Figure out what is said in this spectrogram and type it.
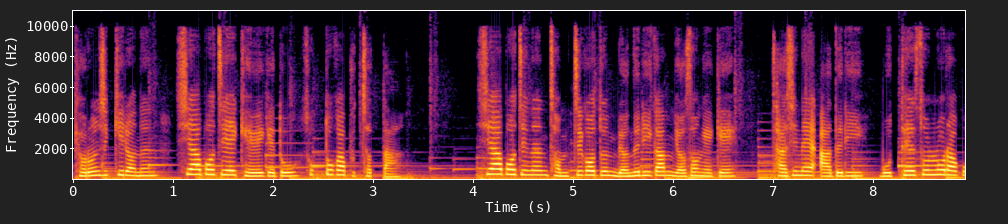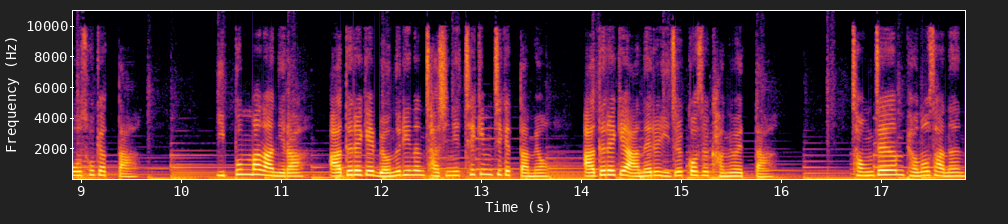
결혼시키려는 시아버지의 계획에도 속도가 붙였다. 시아버지는 점 찍어둔 며느리감 여성에게 자신의 아들이 모태 솔로라고 속였다. 이뿐만 아니라 아들에게 며느리는 자신이 책임지겠다며 아들에게 아내를 잊을 것을 강요했다. 정재은 변호사는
